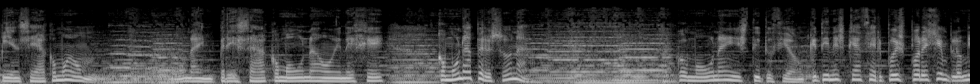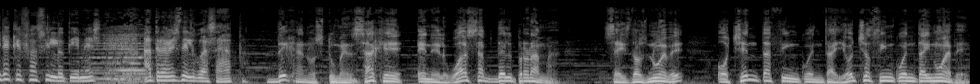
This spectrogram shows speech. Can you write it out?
bien sea como una empresa, como una ONG, como una persona, como una institución. ¿Qué tienes que hacer? Pues, por ejemplo, mira qué fácil lo tienes a través del WhatsApp. Déjanos tu mensaje en el WhatsApp del programa 629 80 58 59.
